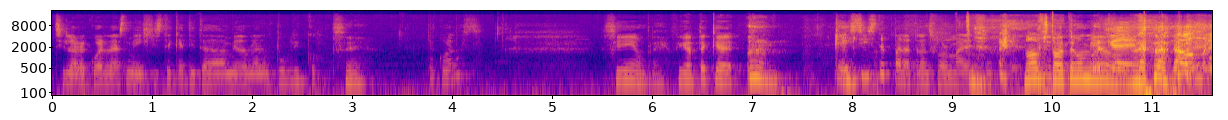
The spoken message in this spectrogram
si lo recuerdas, me dijiste que a ti te daba miedo hablar en público. Sí. ¿Te acuerdas? Sí, hombre. Fíjate que. ¿Qué hiciste para transformar eso? No, pues todavía tengo miedo. Porque, no, hombre,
